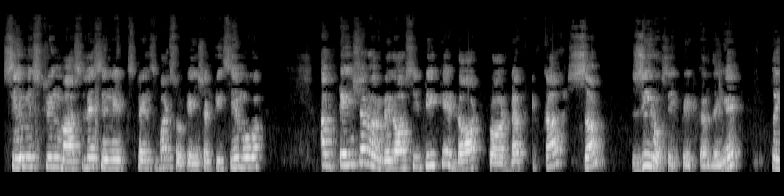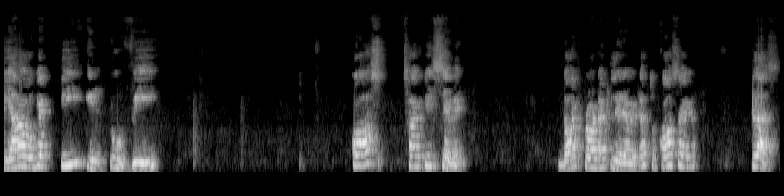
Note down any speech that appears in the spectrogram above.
Same string massless inextensible so tension T same होगा। अब टेंशन और वेलोसिटी के डॉट प्रोडक्ट का सम ज़ीरो से इक्वेट कर देंगे। तो यहाँ हो गया T into V cos thirty seven dot product ले रहे बेटा तो कॉस आएगा। प्लस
